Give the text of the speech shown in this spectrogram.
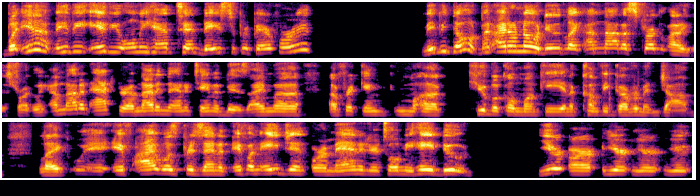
but yeah, maybe if you only had ten days to prepare for it, maybe don't. But I don't know, dude. Like I'm not a struggle, not even struggling. I'm not an actor. I'm not in the entertainment biz. I'm a a freaking uh, cubicle monkey in a comfy government job. Like if I was presented, if an agent or a manager told me, "Hey, dude, you are you're you're you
